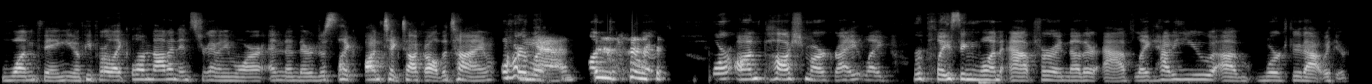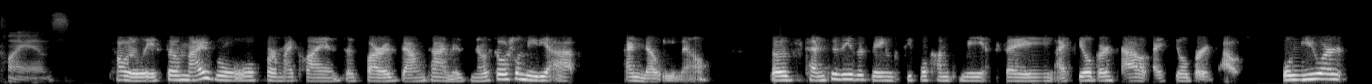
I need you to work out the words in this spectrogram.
one thing you know people are like well i'm not on instagram anymore and then they're just like on tiktok all the time or like yeah. Or on poshmark right like replacing one app for another app like how do you um, work through that with your clients Totally. So my rule for my clients as far as downtime is no social media apps and no email. Those tend to be the things people come to me saying, I feel burnt out, I feel burnt out. Well, you are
